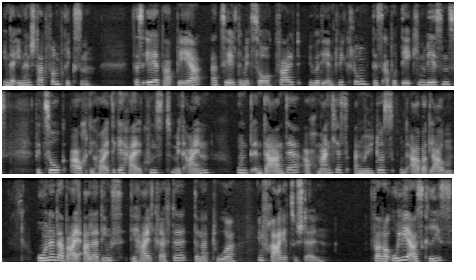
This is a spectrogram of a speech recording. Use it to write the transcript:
in der Innenstadt von Brixen. Das Ehepaar Peer erzählte mit Sorgfalt über die Entwicklung des Apothekenwesens, bezog auch die heutige Heilkunst mit ein und enttarnte auch manches an Mythos und Aberglauben, ohne dabei allerdings die Heilkräfte der Natur in Frage zu stellen. Pfarrer Uli aus Gries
